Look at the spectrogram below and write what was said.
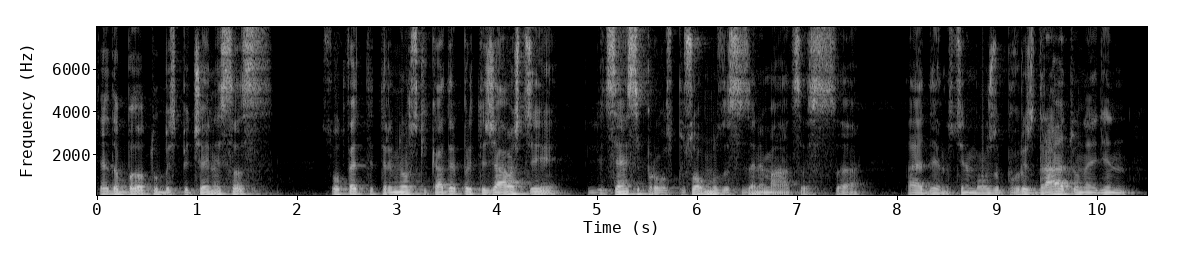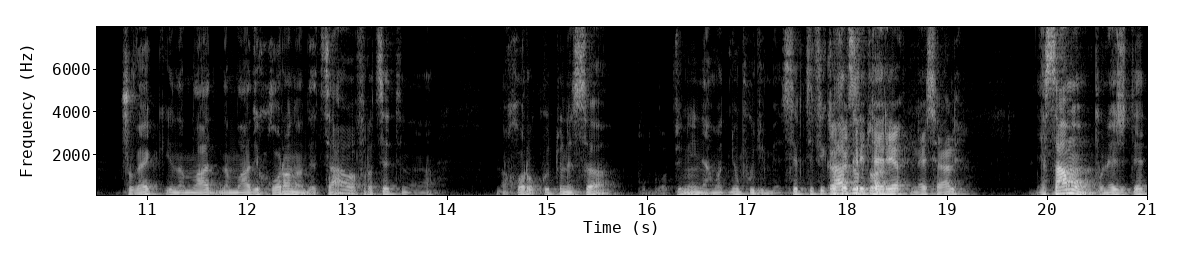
те да бъдат обезпечени с съответните тренерски кадри, притежаващи лиценз и правоспособност да се занимават с а, тая дейност. Ти не можеш да повериш здравето на един човек и на млади, на млади хора, на деца в ръцете на, на хора, които не са подготвени и нямат необходимия сертификат. Какъв е критерия? Не сега ли? Не само, понеже те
